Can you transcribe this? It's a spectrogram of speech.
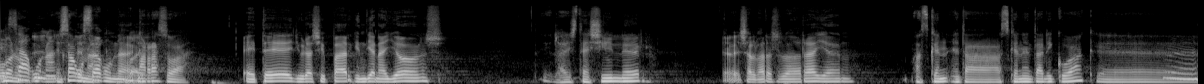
bueno, Ezagunak. Ezagunak. Ezagunak. Marrazoa. ET, Jurassic Park, Indiana Jones, La lista de Schindler, eh, Salvador Salvador Ryan... azken, eta azkenetarikoak, eh,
